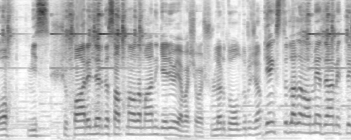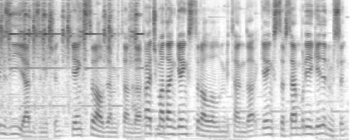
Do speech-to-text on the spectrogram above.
Oh mis. Şu fareleri de satma zamanı geliyor yavaş yavaş. Şuraları dolduracağım. Gangsterlardan almaya devam etmemiz iyi ya bizim için. Gangster alacağım bir tane daha. Kaçmadan gangster alalım bir tane daha. Gangster sen buraya gelir misin?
